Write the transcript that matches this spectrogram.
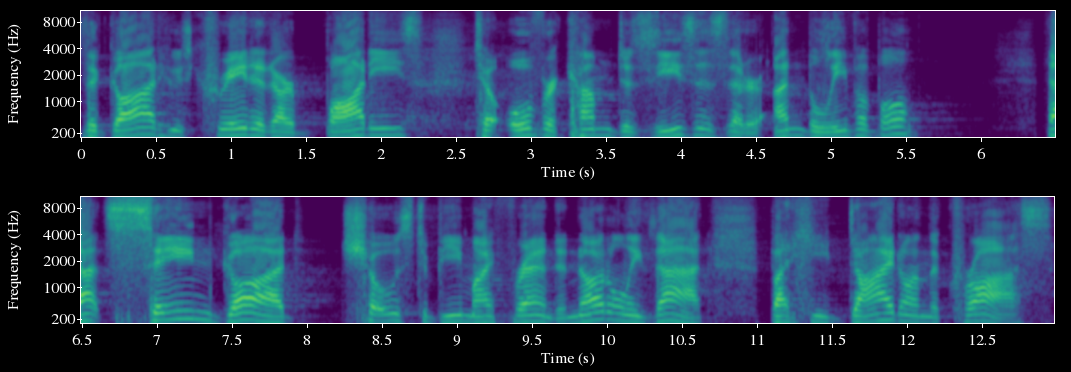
the God who's created our bodies to overcome diseases that are unbelievable, that same God chose to be my friend. And not only that, but he died on the cross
